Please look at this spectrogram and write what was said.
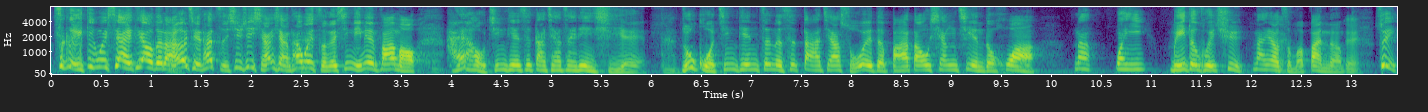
这个一定会吓一跳的啦！而且他仔细去想一想，他会整个心里面发毛。还好今天是大家在练习耶。如果今天真的是大家所谓的拔刀相见的话，那万一……没得回去，那要怎么办呢？对，所以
